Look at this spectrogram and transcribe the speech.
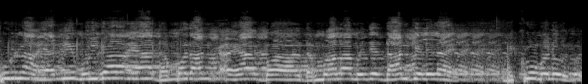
पूर्ण यांनी मुलगा या धम्मदान या ब- धम्माला म्हणजे दान केलेलं आहे. भिक्खू म्हणून.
